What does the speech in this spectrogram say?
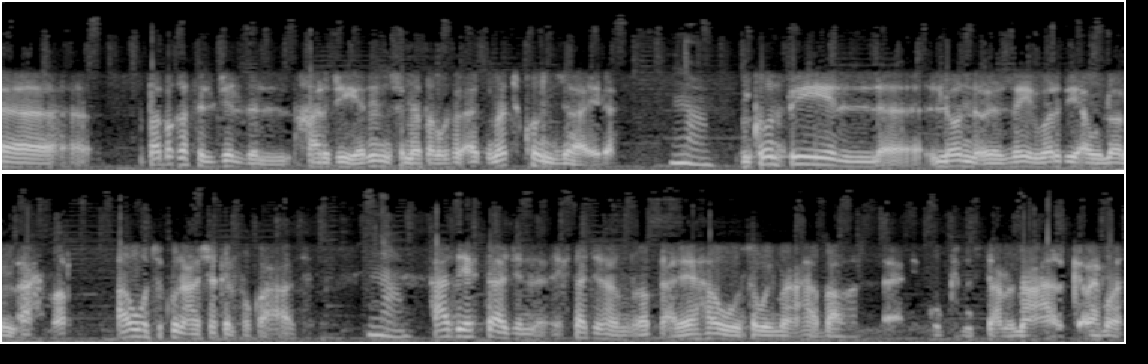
آه طبقة الجلد الخارجية نسميها طبقة الأزمة تكون زائده. نعم. ويكون في اللون زي الوردي أو اللون الأحمر أو تكون على شكل فقاعات. نعم هذه يحتاج يحتاج ان نغطي عليها ونسوي معها بعض يعني ممكن نستعمل معها كريمات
